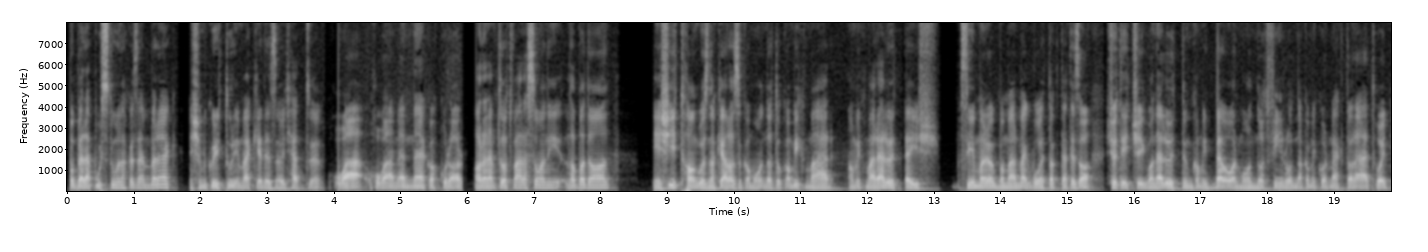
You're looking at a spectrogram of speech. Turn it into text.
abba belepusztulnak az emberek, és amikor itt Turin megkérdezi, hogy hát hová, hová mennek, akkor ar- arra nem tudott válaszolni Labadal, és itt hangoznak el azok a mondatok, amik már, amik már előtte is színmarokban már megvoltak, tehát ez a sötétség van előttünk, amit Beor mondott Finrodnak, amikor megtalált, hogy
